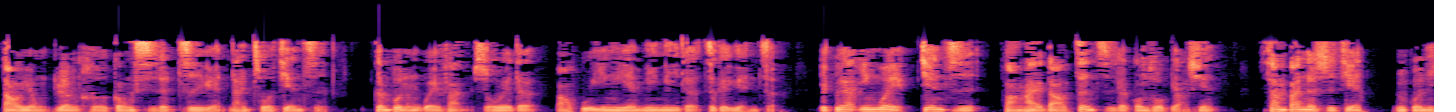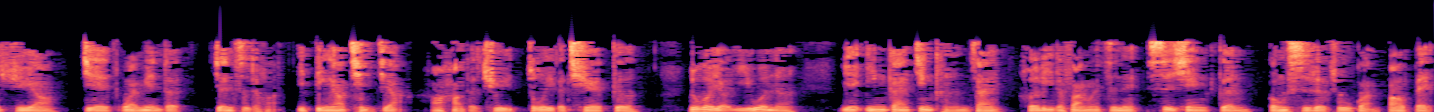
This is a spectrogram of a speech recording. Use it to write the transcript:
盗用任何公司的资源来做兼职，更不能违反所谓的保护营业秘密的这个原则。也不要因为兼职妨碍到正职的工作表现。上班的时间，如果你需要接外面的兼职的话，一定要请假，好好的去做一个切割。如果有疑问呢，也应该尽可能在。合理的范围之内，事先跟公司的主管报备，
